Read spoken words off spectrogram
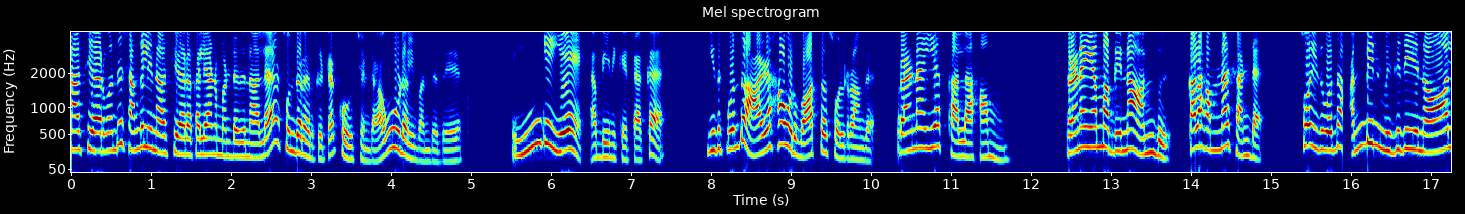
நாச்சியார் வந்து சங்கிலி நாச்சியாரை கல்யாணம் பண்ணுறதுனால சுந்தரர்கிட்ட கோவிச்சுண்டா. ஊடல் வந்தது. இங்க ஏன்? அப்படின்னு கேட்டாக்க இதுக்கு வந்து அழகா ஒரு வார்த்தை சொல்றாங்க. பிரணய கலகம். பிரணயம் அப்படின்னா அன்பு. கலகம்னா சண்டை. ஸோ இது வந்து அன்பின் மிகுதியினால்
